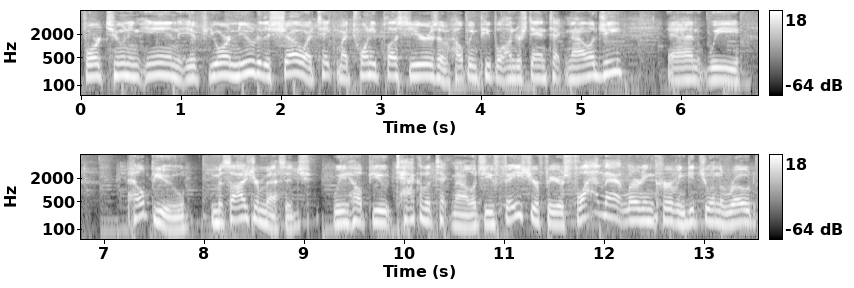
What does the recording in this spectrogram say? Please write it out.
for tuning in. If you're new to the show, I take my 20 plus years of helping people understand technology and we help you massage your message. We help you tackle the technology, face your fears, flatten that learning curve, and get you on the road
